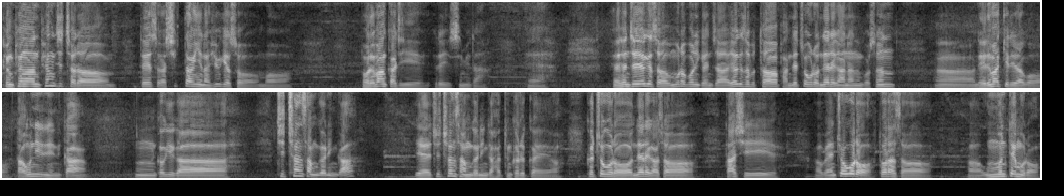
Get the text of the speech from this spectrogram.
평평한 평지처럼 대해서가 식당이나 휴게소 뭐 노래방까지 이래 있습니다. 예. 예, 현재 여기서 물어보니까 이제 여기서부터 반대쪽으로 내려가는 곳은 어, 내리막길이라고 다운힐이니까 음, 거기가 지천 삼거리인가? 예, 지천 삼거리인가 하여튼 그럴 거예요. 그쪽으로 내려가서 다시 어, 왼쪽으로 돌아서 어, 운문댐으로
